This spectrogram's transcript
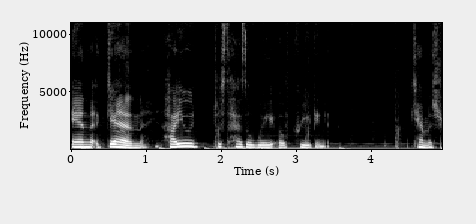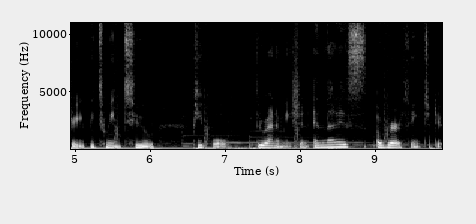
And again, Hayao just has a way of creating chemistry between two people through animation, and that is a rare thing to do.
